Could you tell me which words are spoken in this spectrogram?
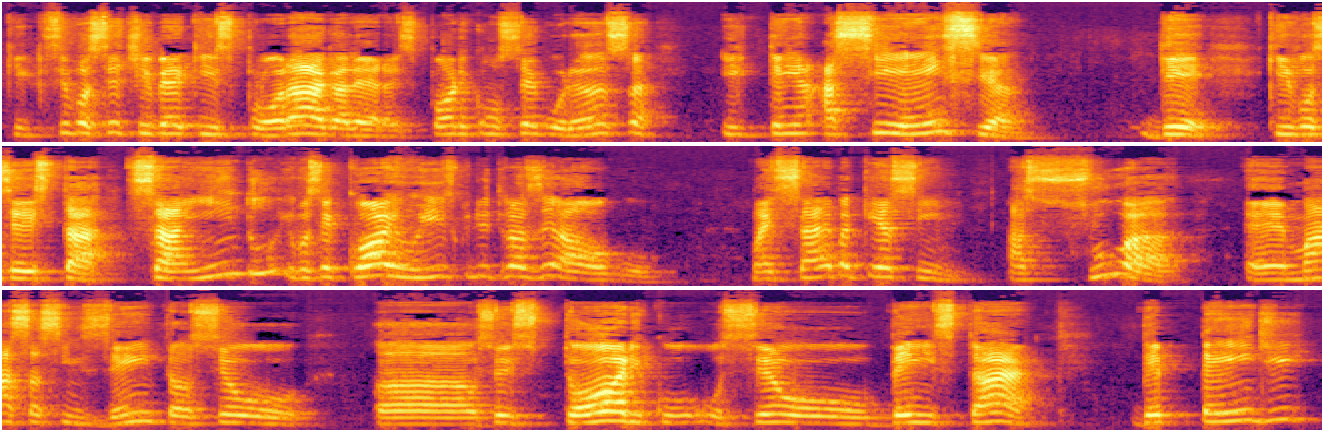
que, que, se você tiver que explorar, galera, explore com segurança e tenha a ciência de que você está saindo e você corre o risco de trazer algo. Mas saiba que, assim, a sua é, massa cinzenta, o seu uh, o seu histórico, o seu bem-estar, depende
